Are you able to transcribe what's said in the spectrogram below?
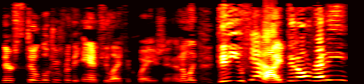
they're still looking for the anti-life equation, and I'm like, didn't you Yeah. find it already?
